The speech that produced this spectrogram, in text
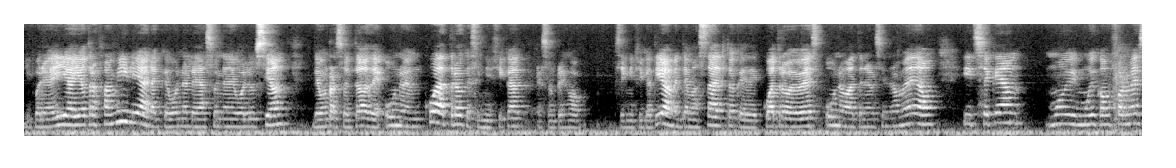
Y por ahí hay otra familia a la que uno le hace una devolución de un resultado de 1 en 4, que significa, es un riesgo significativamente más alto, que de 4 bebés uno va a tener síndrome de Down, y se quedan muy, muy conformes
